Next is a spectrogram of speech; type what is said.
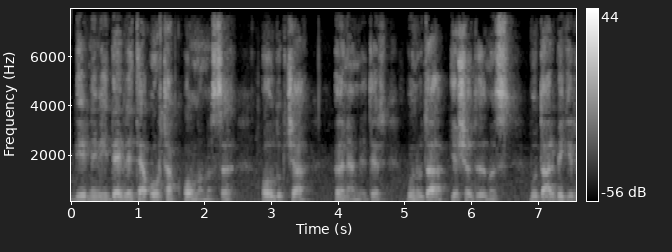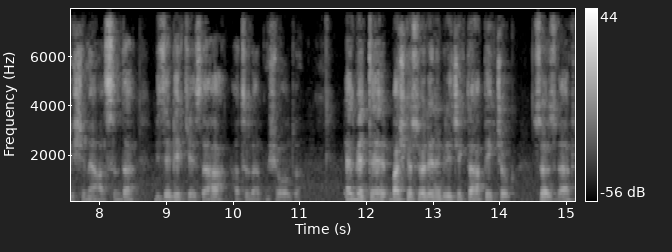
bir nevi devlete ortak olmaması oldukça önemlidir. Bunu da yaşadığımız bu darbe girişimi aslında bize bir kez daha hatırlatmış oldu. Elbette başka söylenebilecek daha pek çok söz var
